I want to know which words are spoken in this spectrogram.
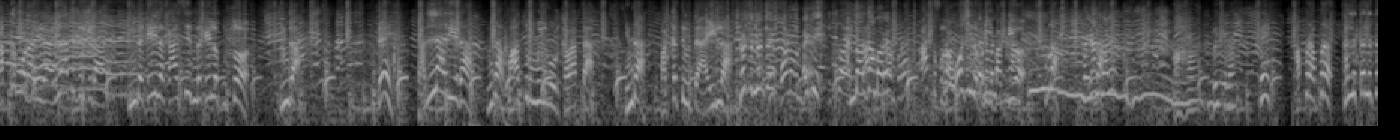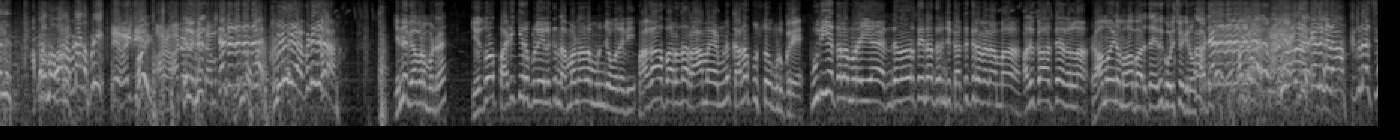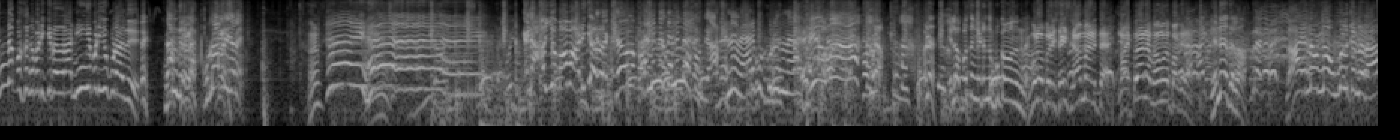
சத்தம் போடாதீடா. எல்லாத்துக்கும் இருக்குடா. இந்த கையில காசு இந்த கையில புத்தம் இந்தா. டேய் தள்ளாதீடா இந்தா பாத்ரூம் ஒரு கலாட்டா இந்தா பக்கத்து விட்டு ஐலா. நிறுத்து நிறுத்து. அந்த இருக்கான் பாரு. காசு குடுறா பாக்கியோ போயிடாத பாரு. ஆஹா இவங்களா டேய் அப்புறம் அப்புறம். தள்ளு தள்ளு தள்ளு. அப்புறமா வரேன். விடாத, அப்படி டேய், வைத்தி. விடுங்கடா விடுங்கடா. என்ன வியாபாரம் பண்ற? ஏதோ படிக்கிற பிள்ளைகளுக்கு நம்மனால முடிஞ்ச உதவி. மகாபாரத ராமாயணம்னு கதை புஸ்தகம் கொடுக்குறேன் புதிய தலைமுறைய இந்த விவரத்தை என்ன தெரிஞ்சு கத்துக்கிற வேணாமா? அதுக்காகத்தான் இதெல்லாம். ராமாயண மகாபாரத்தை எதுக்கு ஒளிச்சு வைக்கணும்? கேளுங்கடா. இதெல்லாம் சின்ன பசங்க படிக்கிறதா நீங்க படிக்க கூடாது குடுறா பெரியசாமி. ஐயோ மாமா அடிக்காத கேவலப்பட்ட தள்ளுங்க தள்ளுங்க. அண்ணா வேற புக் கொடுங்கண்ணா ஐயோ. அண்ணா, எல்லா பசங்க கிட்ட இருந்து புக்க வாங்குங்க இவ்வளவு பெரிய சைஸ் ராமாயணத்தை நான் இப்பதான் நான் பாக்குறேன். என்ன இதெல்லாம்? நான் என்ன பண்ணா உங்களுக்கு என்னடா?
